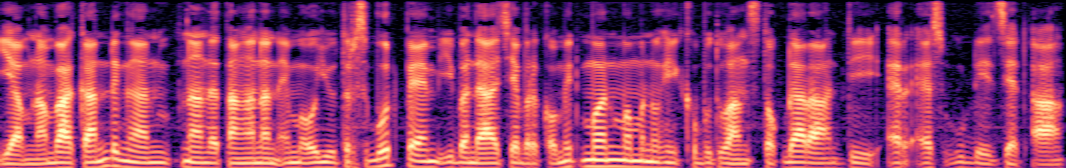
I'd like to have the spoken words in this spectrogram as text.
Ia menambahkan dengan penandatanganan MOU tersebut, PMI Banda Aceh berkomitmen memenuhi kebutuhan stok darah di RSUD ZA.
